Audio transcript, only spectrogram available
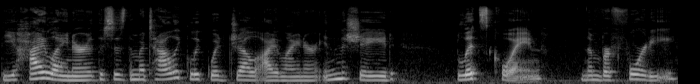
the highliner. This is the metallic liquid gel eyeliner in the shade Blitz Coin, number 40.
